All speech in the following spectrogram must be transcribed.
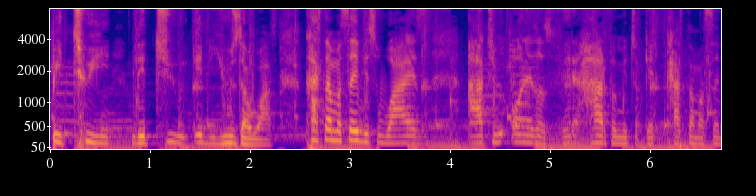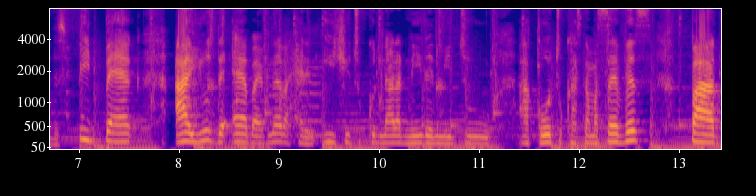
between the two in user wise. Customer service wise, uh, to be honest, it was very hard for me to get customer service feedback. I use the app, I've never had an issue to could not needed me to uh, go to customer service, but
